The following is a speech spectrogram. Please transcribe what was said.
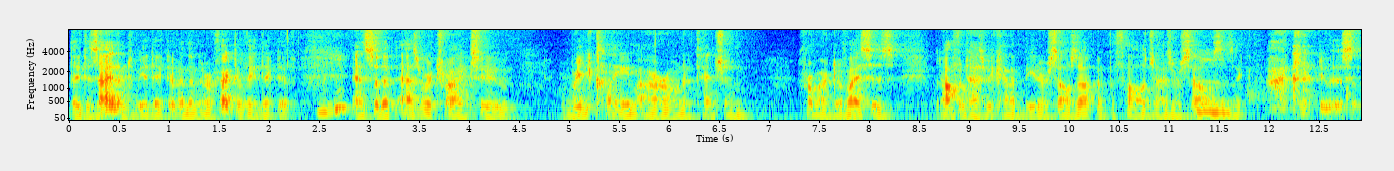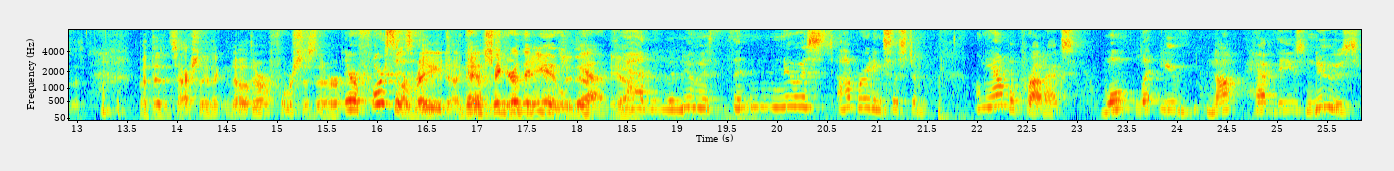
they design them to be addictive, and then they're effectively addictive. Mm-hmm. And so that as we're trying to reclaim our own attention from our devices, that oftentimes we kind of beat ourselves up and pathologize ourselves Mm. as like, "Oh, I can't do this and this. but that it's actually like, no, there are forces that are There are forces. arrayed against bigger than you, Yeah. do that. Yeah, the, the newest the newest operating system on the Apple products won't let you not have these news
